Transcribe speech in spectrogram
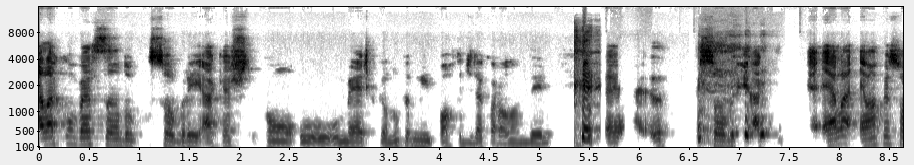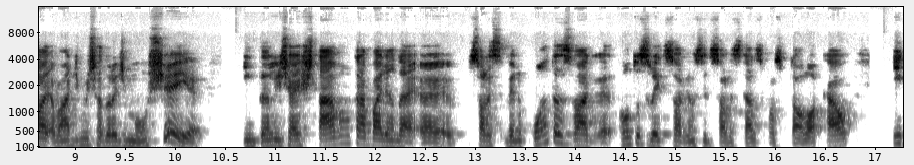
ela conversando sobre a questão com o, o médico, que eu nunca me importo de decorar o nome dele, é, sobre. a- ela é uma pessoa, uma administradora de mão cheia. Então eles já estavam trabalhando, é, vendo quantas vagas, quantos leitos haviam sido solicitados para o hospital local e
